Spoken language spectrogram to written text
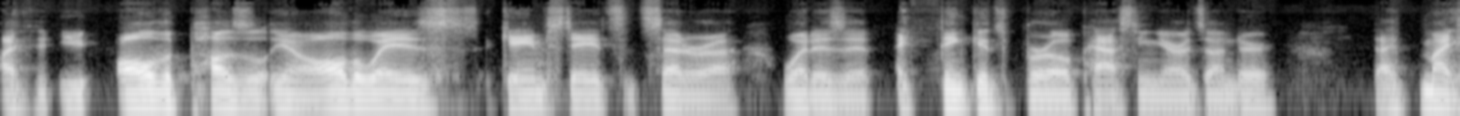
I think you, all the puzzle, you know, all the ways, game states, etc. What is it? I think it's Burrow passing yards under. I, my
